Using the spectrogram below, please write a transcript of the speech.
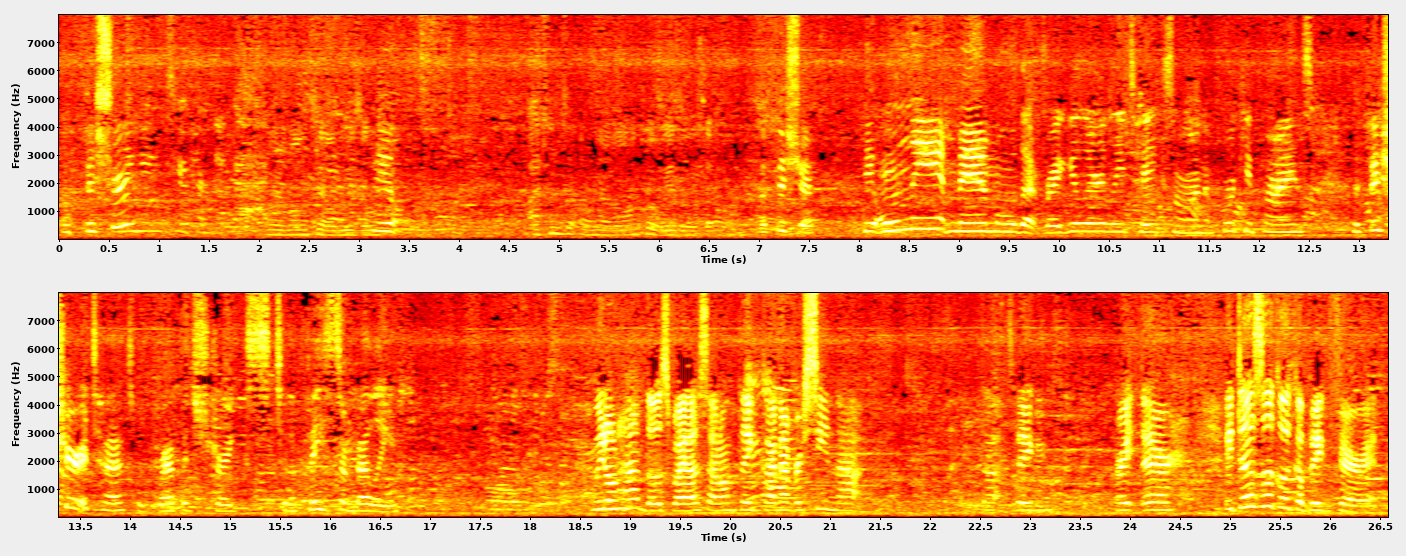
A fishery? Or oh, long-tailed weasel. Yeah. Which one's it? Oh no, the long-tailed weasel is that one. A fisher. The only mammal that regularly takes on porcupines, the fisher attacks with rapid strikes to the face and belly. We don't have those by us, I don't think. I never seen that. That thing right there. It does look like a big ferret.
